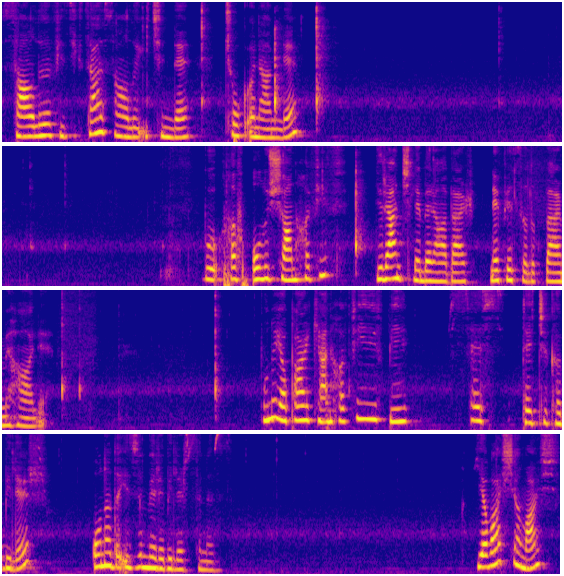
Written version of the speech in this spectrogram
sağlığı, fiziksel sağlığı içinde çok önemli. Bu oluşan hafif dirençle beraber nefes alıp verme hali. Bunu yaparken hafif bir ses de çıkabilir. Ona da izin verebilirsiniz. Yavaş yavaş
